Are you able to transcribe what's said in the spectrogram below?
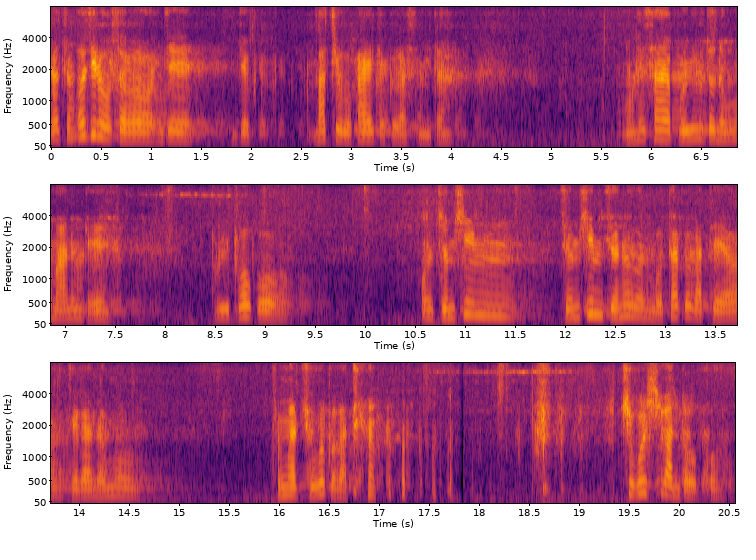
자, 좀 어지러워서 이제, 이제 마치고 가야 될 것 같습니다. 어, 회사 볼 일도 너무 많은데, 볼일 보고, 오늘 점심, 점심 저녁은 못할 것 같아요. 제가 너무, 정말 죽을 것 같아요. 죽을 시간도 없고.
